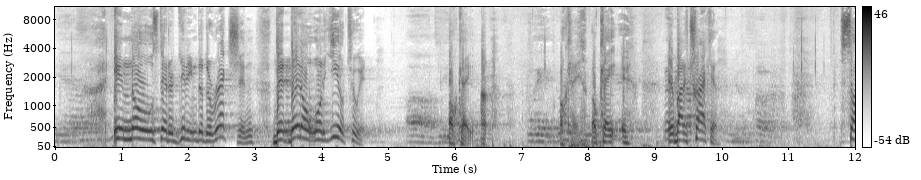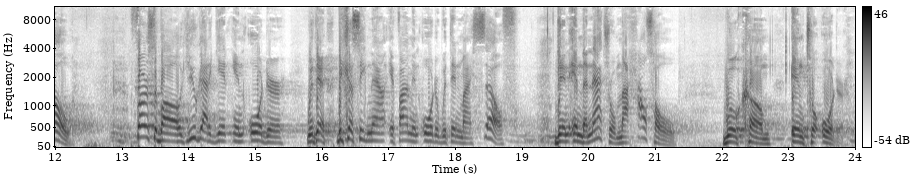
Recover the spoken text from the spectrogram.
in those that are getting the direction that they don't want to yield to it. Okay. Uh, okay. Okay. Everybody tracking. So, first of all, you got to get in order within because see now if I'm in order within myself, then in the natural, my household will come into order.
